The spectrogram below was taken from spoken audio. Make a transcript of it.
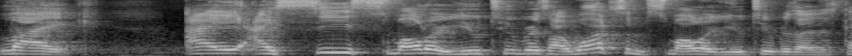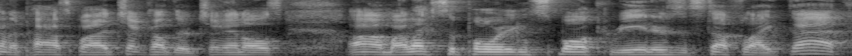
Like, I, I see smaller YouTubers, I watch some smaller YouTubers, I just kind of pass by, check out their channels. Um, I like supporting small creators and stuff like that.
